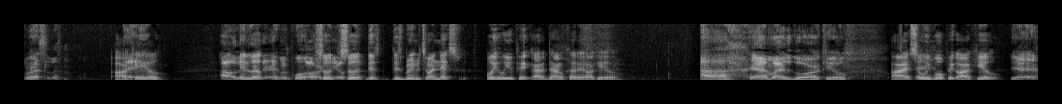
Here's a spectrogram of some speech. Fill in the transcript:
wrestling. RKO. Oh, And look, So so this this brings me to my next wait, who you pick out of diamond cutter and RKO? Ah, yeah, I might have to go RKO. Alright, so we both pick RKO. Yeah.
